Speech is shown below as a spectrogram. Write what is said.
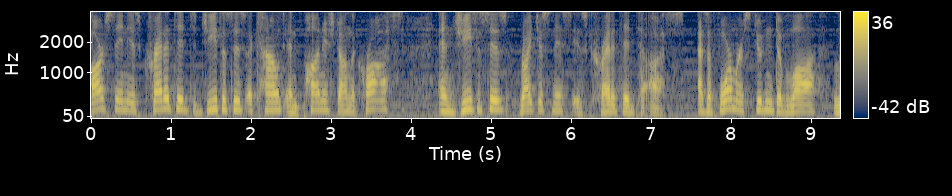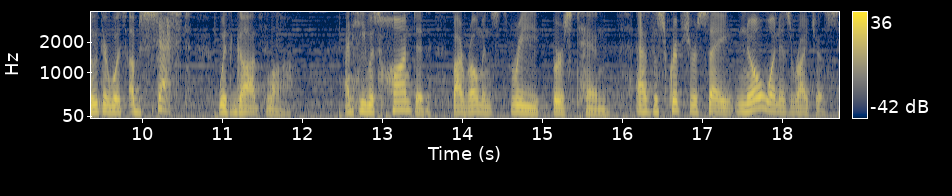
Our sin is credited to Jesus' account and punished on the cross and Jesus' righteousness is credited to us. As a former student of law, Luther was obsessed with God's law. And he was haunted by Romans 3, verse 10. As the scriptures say, no one is righteous,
